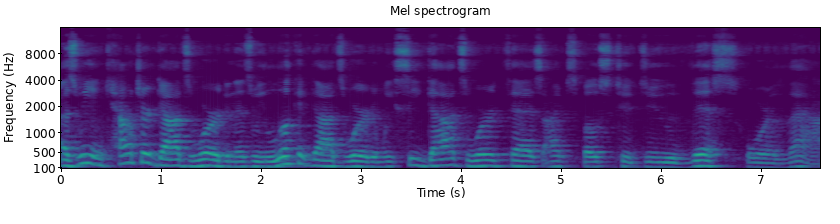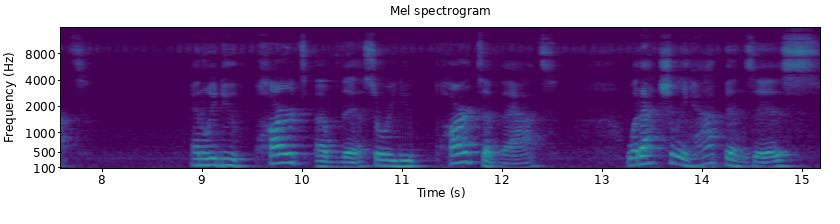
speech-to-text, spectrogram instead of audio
as we encounter God's word and as we look at God's word and we see God's word says, I'm supposed to do this or that, and we do part of this or we do part of that, what actually happens is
